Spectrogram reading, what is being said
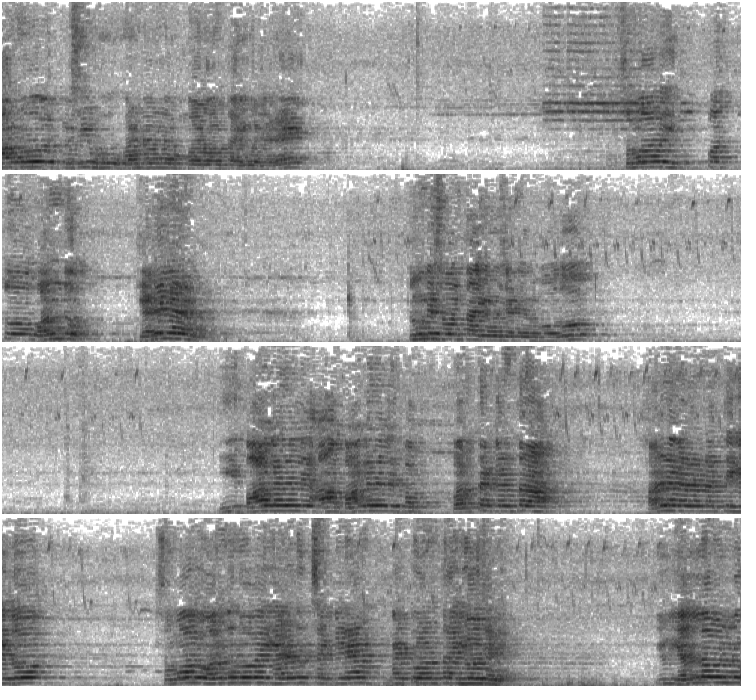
ಆರುನೂರು ಕೃಷಿ ಹೊಂಡವನ್ನು ಮಾಡುವಂತಹ ಯೋಜನೆ. ಸುಮಾರು ಇಪ್ಪತ್ತು ಒಂದು ಕೆರೆಗಳನ್ನು ತುಂಬಿಸುವಂತಹ ಯೋಜನೆ ಇರಬಹುದು ಈ ಭಾಗದಲ್ಲಿ, ಆ ಭಾಗದಲ್ಲಿ ಬರ್ತಕ್ಕಂತ ಹಳ್ಳಗಳನ್ನು ತೆಗೆದು ಸುಮಾರು ಒಂದು ನೂರ ಎರಡು ಚೆಕ್ ಕಟ್ಟುವಂತಹ ಕಟ್ಟುವಂತ ಯೋಜನೆ. ಇವು ಎಲ್ಲವನ್ನು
